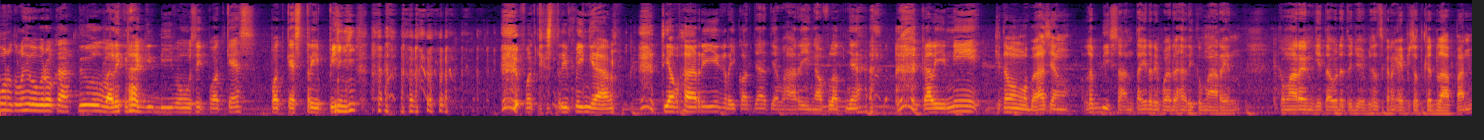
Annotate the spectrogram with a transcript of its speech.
warahmatullahi wabarakatuh. Balik lagi di Pemusik Podcast, podcast stripping. podcast stripping yang tiap hari recordnya, tiap hari nguploadnya. Kali ini kita mau ngebahas yang lebih santai daripada hari kemarin. Kemarin kita udah 7 episode, sekarang episode ke-8.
